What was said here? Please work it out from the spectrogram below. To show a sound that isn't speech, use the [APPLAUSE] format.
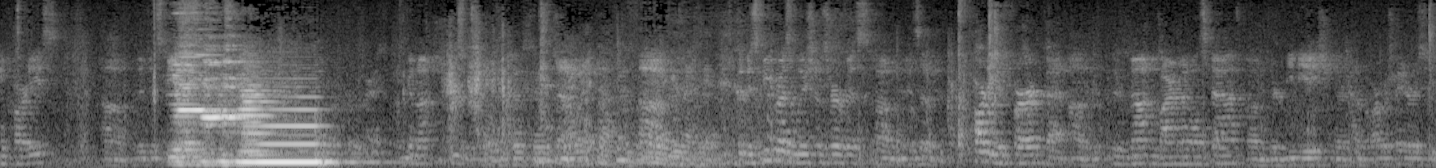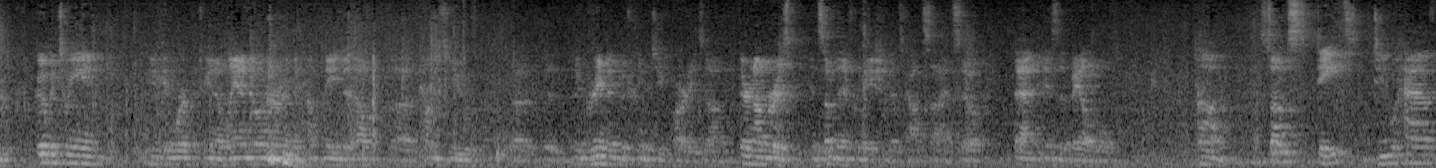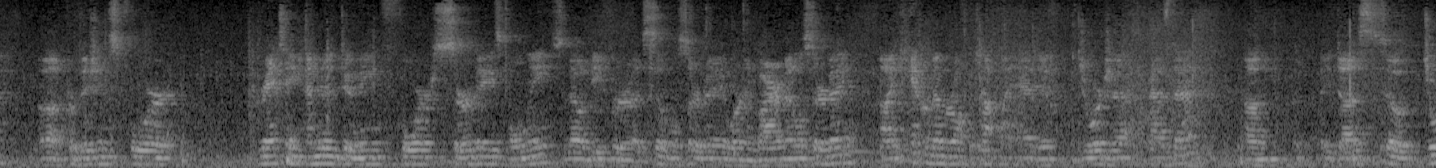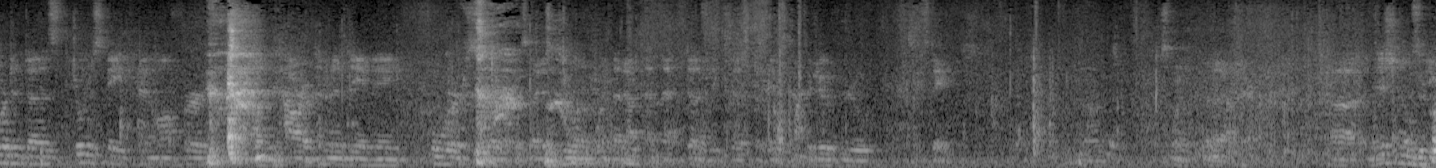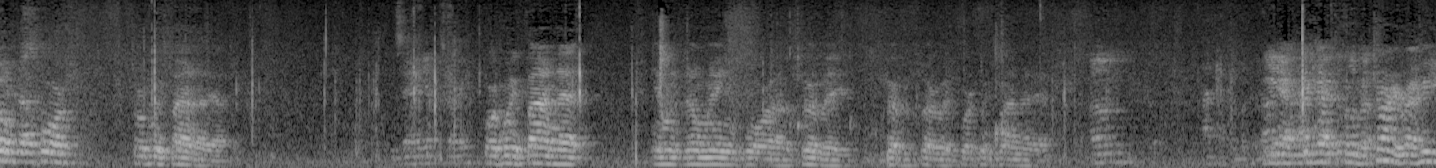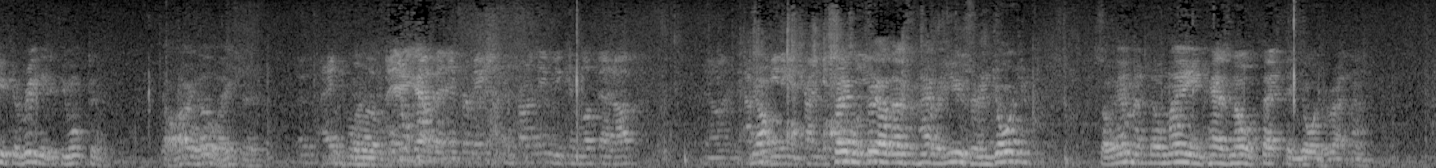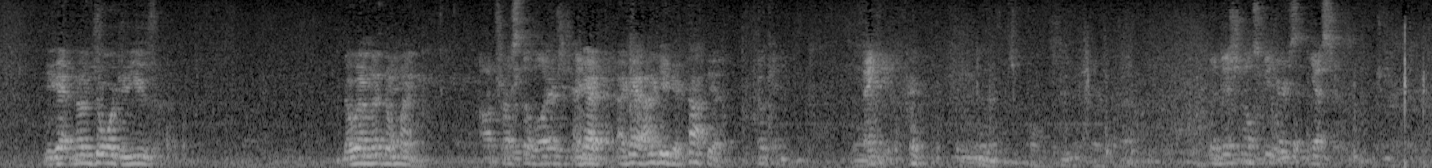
parties. Um, the dispute. I'm gonna shoot that way. Um, the dispute resolution service um, is a party of FERC that um, they're not environmental staff. Um, they're mediation. They're kind of arbitrators who go between. You can work between a landowner and the company to help uh, come to uh, the, the agreement between the two parties. Um, their number is in some of the information that's outside, so that is available. Um, some states do have uh, provisions for granting eminent domain for surveys only, so that would be for a civil survey or an environmental survey. I can't remember off the top of my head if Georgia has that. Um, it does. So Georgia does. Georgia State can offer um, the power of eminent domain for surveys. So I just do want to point that out that that does exist, but they have to go through some state. Um, just want to put that out there. Uh, additional. Did you post speakers- that for us? Where can we find that at? You say again? Sorry. Where can we find that eminent domain for, uh, survey, surface survey, where can we find that at? Um, I have to look. I Yeah, got, I we have got to from look the up- attorney right here, you can read it if you want to. Oh, I know, he said. I, I One of those- don't have that information in front of me, we can look that up, you know, after No. meeting and try and get. Sabal that to you. Trail doesn't have a user in Georgia, so eminent domain has no effect in Georgia right now. You got no Georgia user. No eminent domain. I'll trust the lawyer's I got, I got, I'll give you a copy of it. Okay, thank you. [LAUGHS] Additional speakers? Yes, sir.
